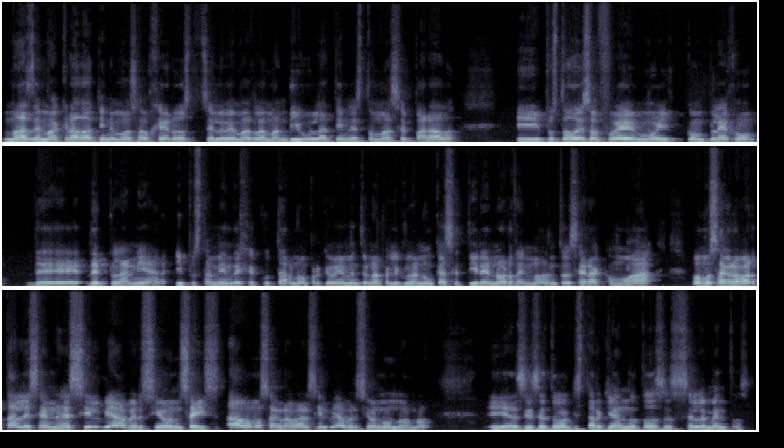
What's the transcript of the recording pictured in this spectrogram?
más demacrada, tiene más agujeros, se le ve más la mandíbula, tiene esto más separado. Y pues todo eso fue muy complejo de, planear y pues también de ejecutar, ¿no? Porque obviamente una película nunca se tira en orden, ¿no? Entonces era como, ah, vamos a grabar tal escena, es Silvia versión 6, ah, vamos a grabar Silvia versión 1, ¿no? Y así se tuvo que estar quedando todos esos elementos.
